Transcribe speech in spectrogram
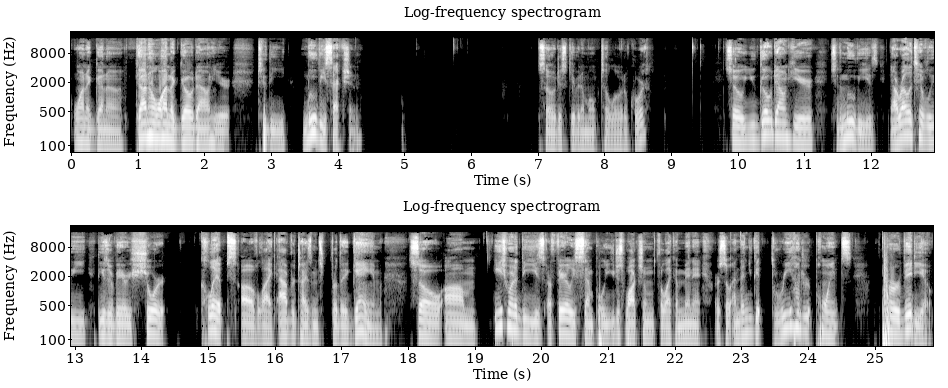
wanna gonna gonna wanna go down here to the movie section. So just give it a moment to load, of course. So you go down here to the movies. Now, relatively, these are very short clips of like advertisements for the game. So, um, each one of these are fairly simple. You just watch them for like a minute or so, and then you get 300 points per video.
